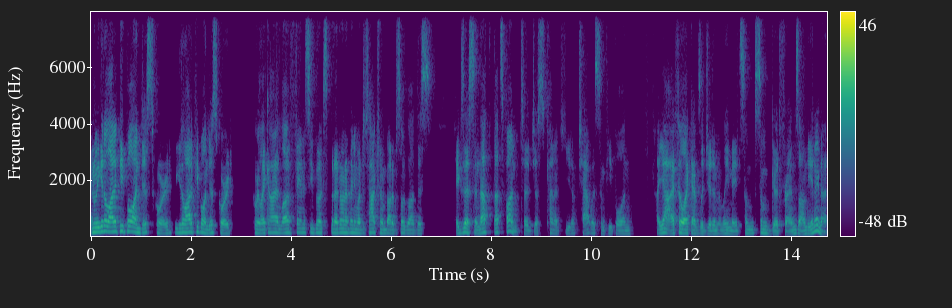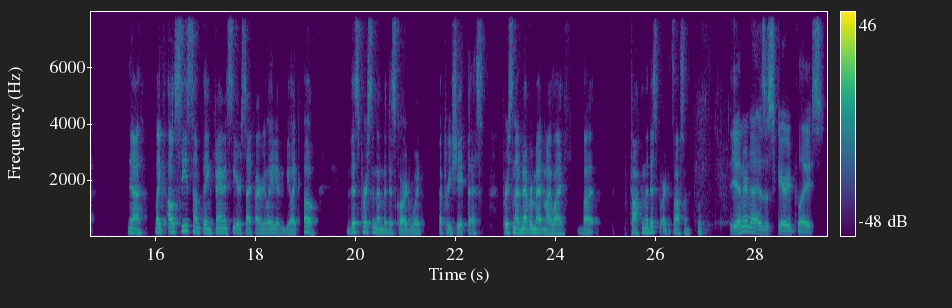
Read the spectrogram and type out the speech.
And we get a lot of people on Discord. We get a lot of people on Discord who are like, oh, I love fantasy books, but I don't have anyone to talk to about. I'm so glad this exists. And that's that's fun to just kind of, you know, chat with some people. And uh, yeah, I feel like I've legitimately made some some good friends on the internet. Yeah, like I'll see something fantasy or sci-fi related and be like, oh, this person in the Discord would appreciate this person I've never met in my life, but talk in the Discord. It's awesome. The internet is a scary place,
